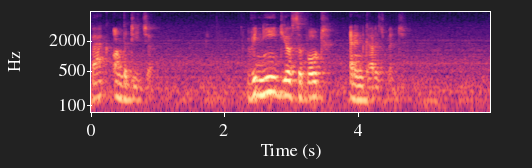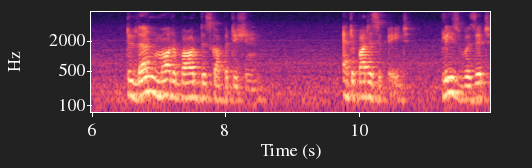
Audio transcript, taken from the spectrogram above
back on the teacher. We need your support and encouragement. To learn more about this competition and to participate, please visit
